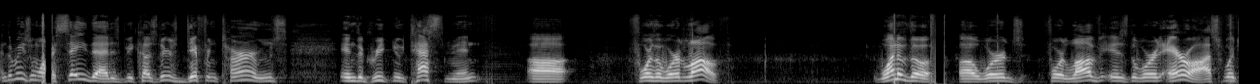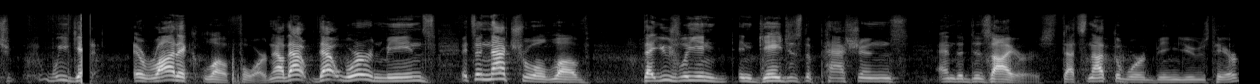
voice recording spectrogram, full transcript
And the reason why I say that is because there's different terms in the Greek New Testament uh, for the word love. One of the uh, words for love is the word eros, which we get erotic love for. Now, that, that word means it's a natural love that usually in, engages the passions and the desires. That's not the word being used here.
